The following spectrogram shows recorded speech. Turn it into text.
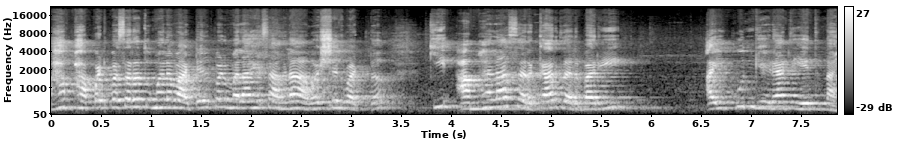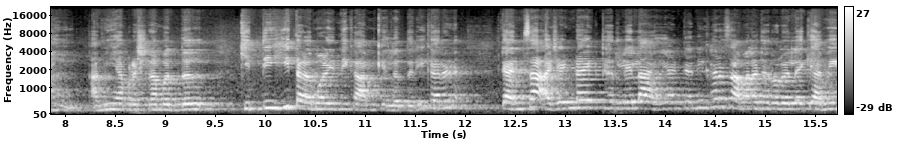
हा फापट पसारा तुम्हाला वाटेल पण मला हे सांगणं आवश्यक वाटतं. की आम्हाला सरकार दरबारी ऐकून घेण्यात येत नाही. आम्ही या प्रश्नाबद्दल कितीही तळमळीने काम केलं तरी कारण त्यांचा अजेंडा एक ठरलेला आहे आणि त्यांनी खरंच आम्हाला ठरवलेलं आहे की आम्ही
